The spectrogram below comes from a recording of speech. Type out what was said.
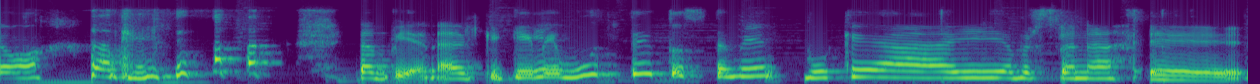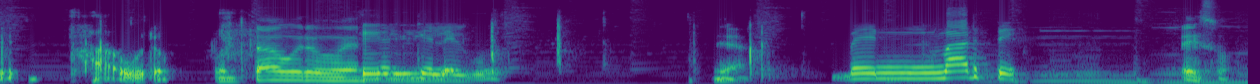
a- también, al que, que le guste, entonces también busque ahí a personas eh, Tauro. Con Tauro en. El que le gusta. Ya. En Marte. Eso.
